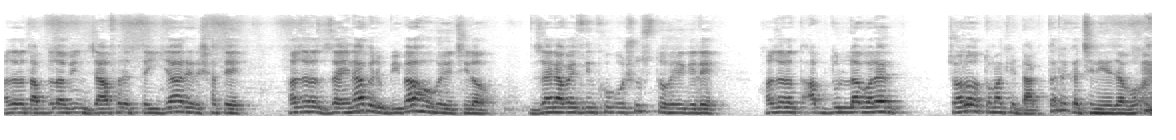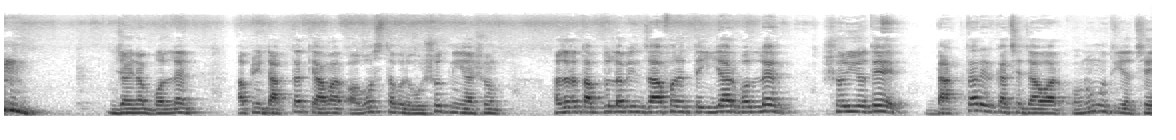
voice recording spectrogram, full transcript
হজরত আবদুল্লাহ বিন জাফরের তৈয়ারের সাথে হজরত জাইনাবের বিবাহ হয়েছিল। জাইনাব একদিন খুব অসুস্থ হয়ে গেলে হজরত আবদুল্লাহ বলেন, চলো তোমাকে ডাক্তারের কাছে নিয়ে যাব। জৈনব বললেন, আপনি ডাক্তারকে আমার অবস্থা বলে ঔষধ নিয়ে আসুন। হজরত আবদুল্লাহ বিন জাফরের তৈয়ার বললেন, শরীয়তে ডাক্তারের কাছে যাওয়ার অনুমতি আছে।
